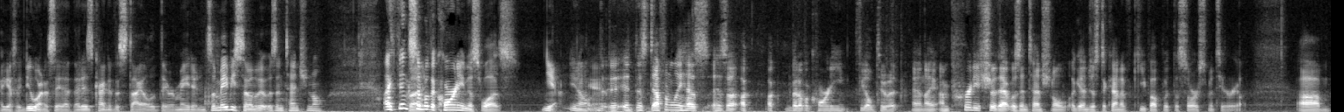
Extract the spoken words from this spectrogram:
I guess I do want to say that that is kind of the style that they were made in. So maybe some of it was intentional. I think some of the corniness was. Yeah, You know, yeah. it, it, this definitely has has a, a, a bit of a corny feel to it, and I, I'm pretty sure that was intentional. Again, just to kind of keep up with the source material. Um,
